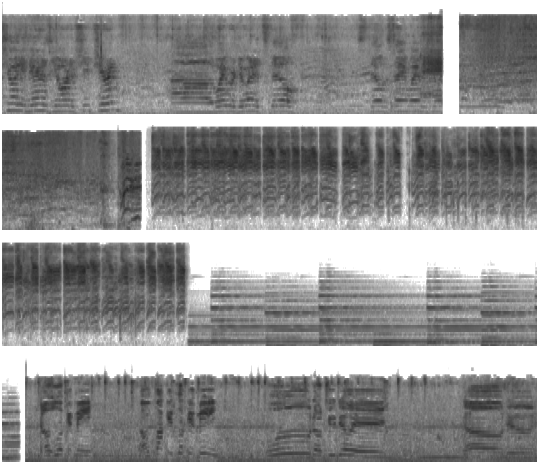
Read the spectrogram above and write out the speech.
Uh, what we're going to show you here is the art of sheep shearing. Uh, the way we're doing it, it's still, still the same way we do. Don't look at me. Don't fucking look at me. Ooh, don't you do it. No, dude.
